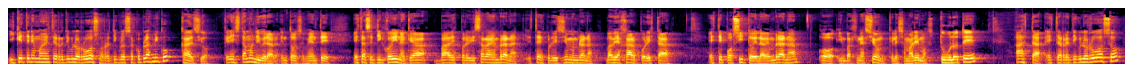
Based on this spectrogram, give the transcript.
¿Y qué tenemos en este retículo rugoso, retículo sarcoplásmico? Calcio, que necesitamos liberar. Entonces, mediante esta acetilcolina que va, a despolarizar la membrana, esta despolarización membrana va a viajar por esta, este pocito de la membrana o invaginación que le llamaremos túbulo T hasta este retículo rugoso,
